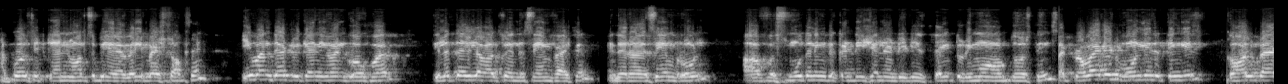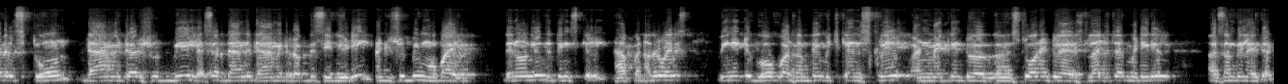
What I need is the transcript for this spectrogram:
Of course, it can also be a very best option. Even that we can even go for Tilataila also in the same fashion, in the uh, same role of smoothing the condition and it is trying to remove out those things. But provided only the thing is gallbladder stone diameter should be lesser than the diameter of the CBD and it should be mobile. Then only the things will happen. Otherwise, we need to go for something which can scrape and make into a uh, stone into a sludge type material or something like that.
